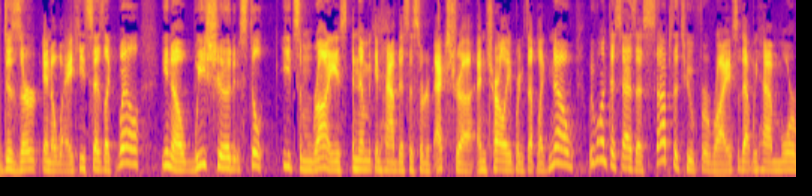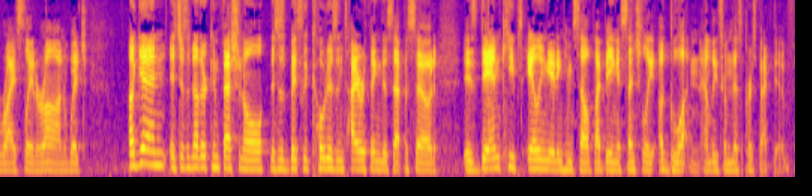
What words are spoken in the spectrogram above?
dessert in a way. He says like, well, you know, we should still eat some rice and then we can have this as sort of extra. And Charlie brings up like, no, we want this as a substitute for rice so that we have more rice later on, which again, it's just another confessional. This is basically Kota's entire thing this episode is Dan keeps alienating himself by being essentially a glutton, at least from this perspective.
